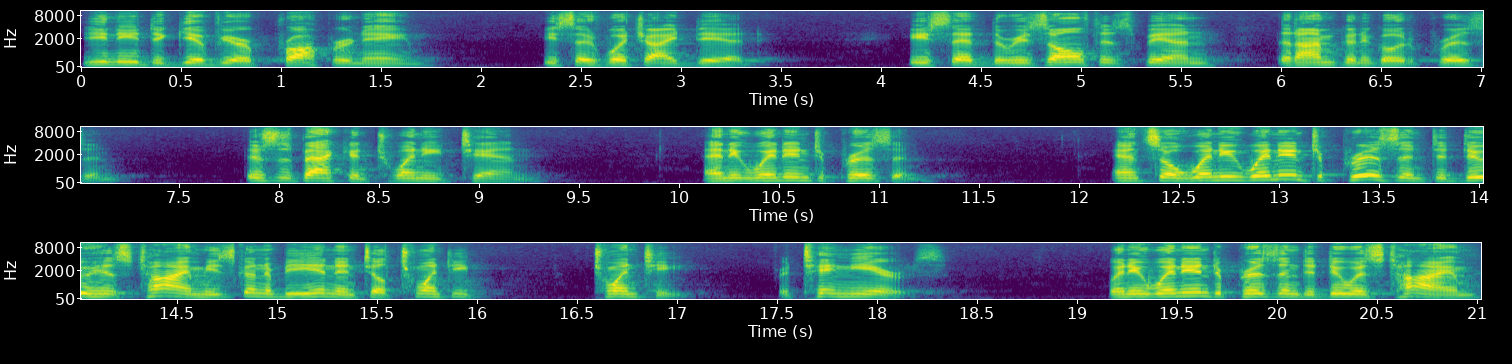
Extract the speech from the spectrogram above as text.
You need to give your proper name. He said, Which I did. He said, The result has been that I'm going to go to prison. This is back in 2010. And he went into prison. And so when he went into prison to do his time, he's going to be in until 2020 for 10 years. When he went into prison to do his time,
